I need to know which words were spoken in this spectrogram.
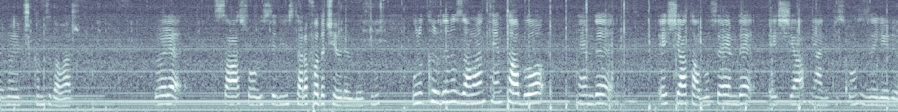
Şöyle böyle çıkıntı da var. Böyle sağ sol istediğiniz tarafa da çevirebiliyorsunuz. Bunu kırdığınız zaman hem tablo hem de eşya tablosu hem de eşya yani piston size geliyor.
